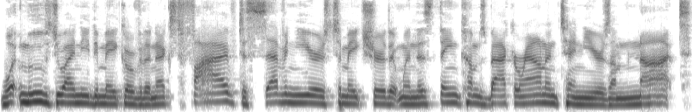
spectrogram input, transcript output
what moves do I need to make over the next five to seven years to make sure that when this thing comes back around in 10 years, I'm not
